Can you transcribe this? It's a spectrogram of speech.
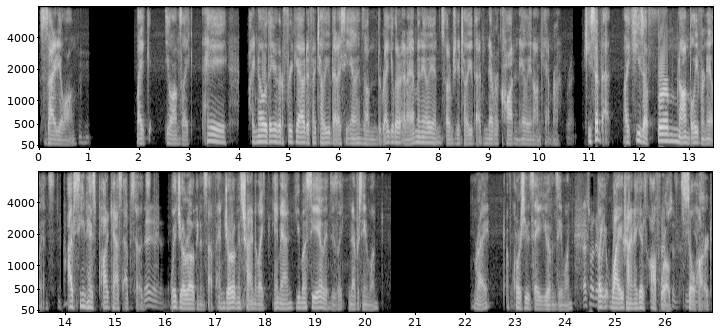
society along? Mhm. Like, Elon's like, hey, I know that you're going to freak out if I tell you that I see aliens on the regular and I am an alien, so I'm just going to tell you that I've never caught an alien on camera. Right. He said that. Like, he's a firm non believer in aliens. Mhm. I've seen his podcast episodes Yeah, yeah, yeah. with Joe Rogan and stuff. And Joe Rogan's trying to like, hey man, you must see aliens. He's like, never seen one. Right? Of course you would say you haven't seen one. That's why But like, why are you trying to get us off-world so hard?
